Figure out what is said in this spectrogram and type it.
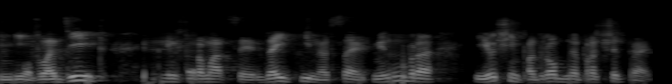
не владеет этой информацией, зайти на сайт Минубра и очень подробно прочитать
